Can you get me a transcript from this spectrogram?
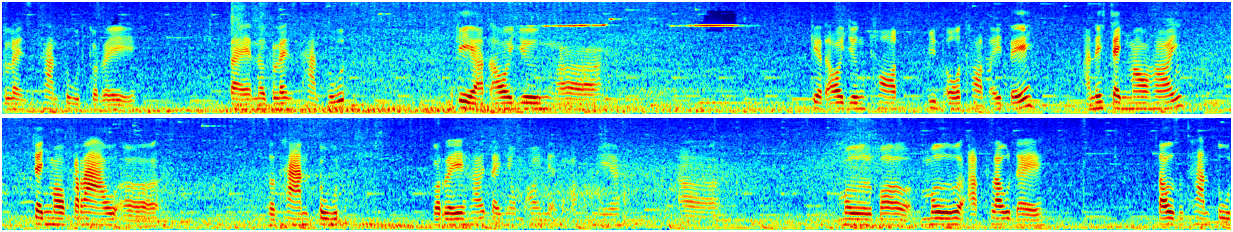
កន្លែងស្ថានទូតកូរ៉េតែនៅកន្លែងស្ថានទូតគេអត់ឲ្យយើងអឺគេអត់ឲ្យយើងថតវីដេអូថតអីទេអានេះចេញមកហើយចេញមកក្រៅអឺស្ថានទូតកូរ៉េហើយតែខ្ញុំឲ្យអ្នកទាំងអស់គ្នា អឺមើលបើមើលអាផ្លូវដែលទៅស្ថានទូត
